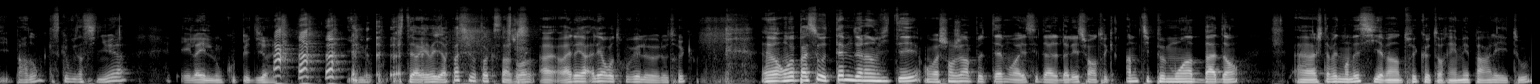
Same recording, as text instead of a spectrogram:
dit, pardon, qu'est-ce que vous insinuez là? Et là, ils l'ont coupé direct. C'était arrivé il y a pas si longtemps que ça. Allez, allez retrouver le, le truc. Euh, on va passer au thème de l'invité. On va changer un peu de thème. On va essayer d'a- d'aller sur un truc un petit peu moins badant. Euh, je t'avais demandé s'il y avait un truc que tu aurais aimé parler et tout.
